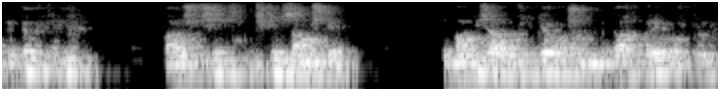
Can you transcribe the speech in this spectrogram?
En ek dink dis hier waar ons miskien miskien saamstem. Dit maak nie saak hoeveel keer ons op 'n dag gebruik of vroeg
